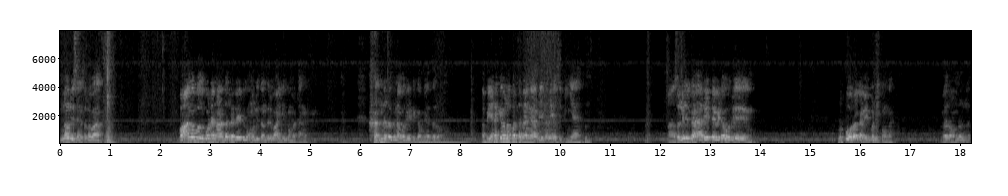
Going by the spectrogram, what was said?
இன்னொரு விஷயம் சொல்லவா? வாங்கும்போது கூட நான் தர ரேட்டுக்கு உங்களுக்கு தந்துட்டு வாங்கியிருக்க மாட்டாங்க. அந்த அளவுக்கு நம்ம ரேட்டு கம்மியா தரோம் அப்ப எனக்கு எவ்வளவு தராங்க அப்படின்னு யோசிப்பீங்க? நான் சொல்லியிருக்கேன் ரேட்டை விட ஒரு முப்பது ரூபா கம்மி பண்ணிக்கோங்க. வேற ஒன்றும் இல்லை.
